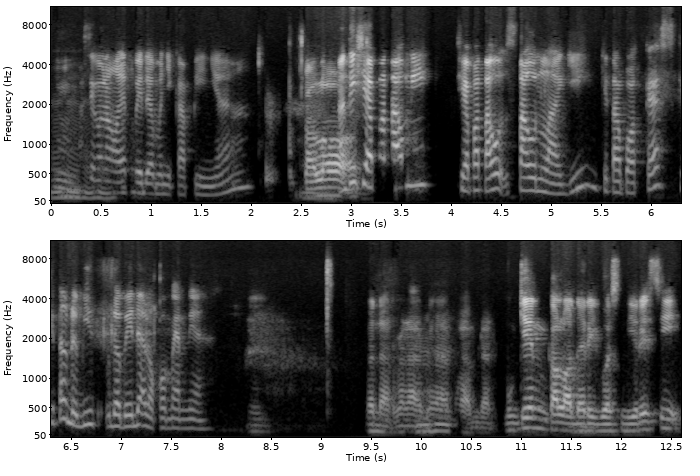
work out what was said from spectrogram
Hmm. Pasti orang lain beda menyikapinya. Kalau Nanti siapa tahu nih, siapa tahu setahun lagi kita podcast kita udah bi- udah beda loh komennya. benar benar Mhm. benar benar, benar. Mungkin kalau dari gue sendiri sih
